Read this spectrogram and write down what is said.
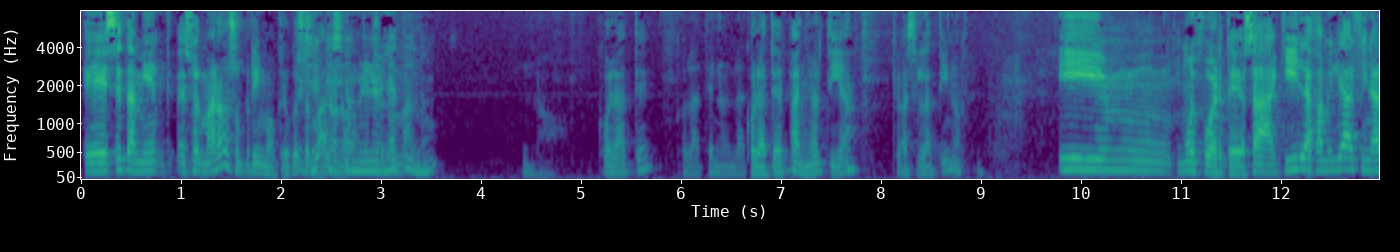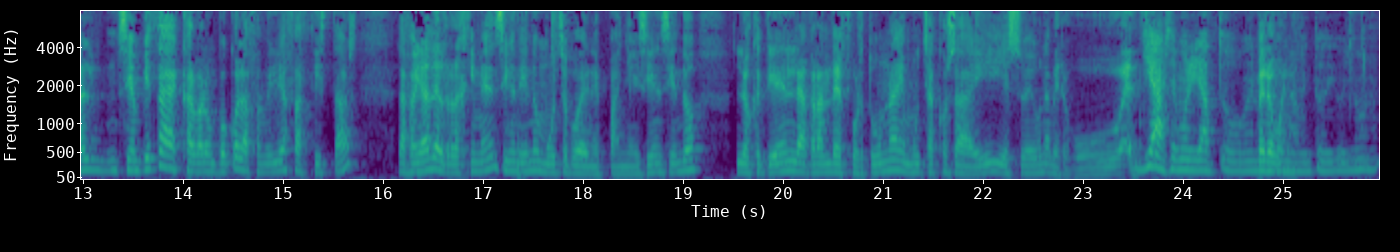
Ese también... ¿Es su hermano o su primo? Creo que es su Ese- hermano, ese ¿no? hombre no es ¿Su latino. hermano? Colate. Colate no es latino. Colate español, tía. Que va a ser latino. Y mm, muy fuerte. O sea, aquí la familia al final, si empiezas a escarbar un poco, las familias fascistas, las familias del régimen siguen teniendo mucho poder en España y siguen siendo los que tienen las grandes fortunas y muchas cosas ahí y eso es una vergüenza. Ya se morirá todo en Pero algún bueno. momento, digo yo, ¿no?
